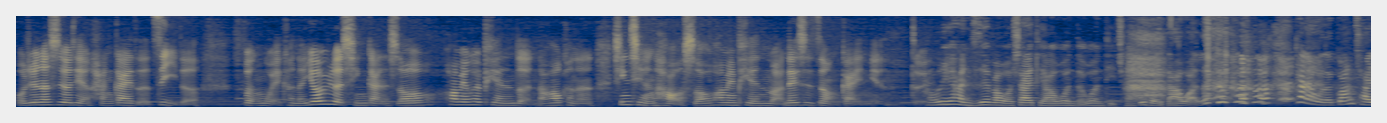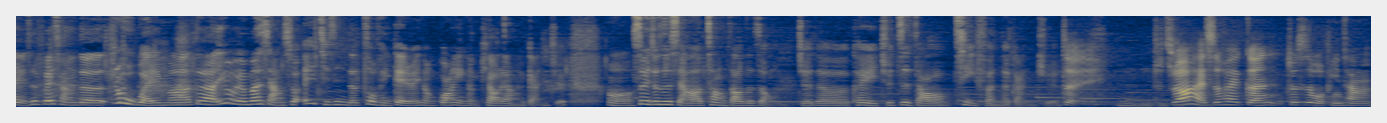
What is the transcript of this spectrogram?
我觉得那是有点涵盖着自己的。氛围可能忧郁的情感的时候，画面会偏冷；然后可能心情很好的时候，画面偏暖，类似这种概念。对，好厉害！你直接把我下一题要问的问题全部回答完了。看来我的观察也是非常的入围吗？对啊，因为我原本想说，哎、其实你的作品给人一种光影很漂亮的感觉，嗯，所以就是想要创造这种觉得可以去制造气氛的感觉。对，嗯嗯主要还是会跟就是我平常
